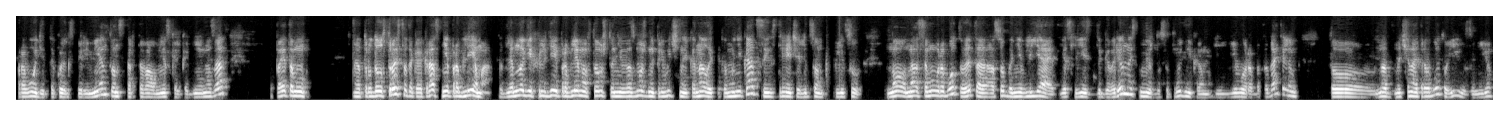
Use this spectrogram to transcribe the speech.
проводит такой эксперимент, он стартовал несколько дней назад, поэтому трудоустройство это как раз не проблема. Для многих людей проблема в том, что невозможны привычные каналы коммуникации, встреча лицом к лицу но на саму работу это особо не влияет. Если есть договоренность между сотрудником и его работодателем, то надо начинать работу и за нее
